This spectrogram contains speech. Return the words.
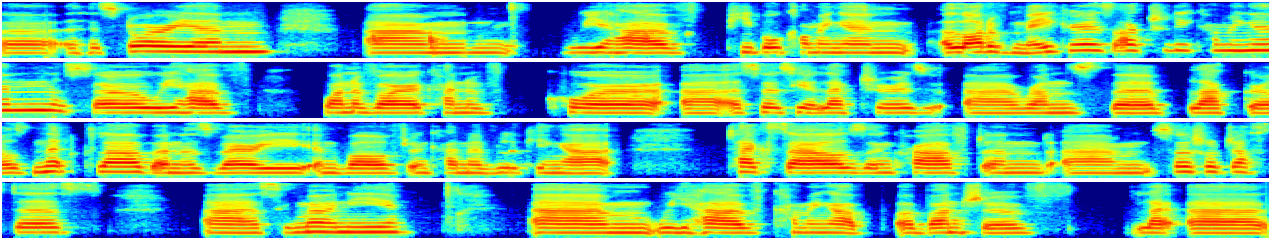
a, a historian. Um, we have people coming in, a lot of makers actually coming in. So we have one of our kind of core uh, associate lecturers uh, runs the Black Girls Knit Club and is very involved in kind of looking at textiles and craft and um, social justice. Uh, Um, we have coming up a bunch of uh,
